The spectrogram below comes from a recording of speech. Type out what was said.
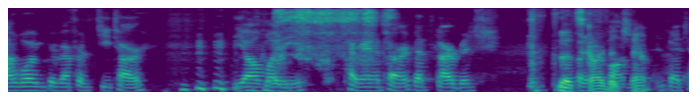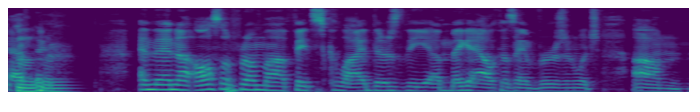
I'm going to reference T-Tar, the almighty course. Tyranitar. That's garbage. That's garbage, fun yeah. and fantastic. Mhm. And then uh, also from uh, Fates Collide, there's the uh, Mega Alakazam version, which um,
